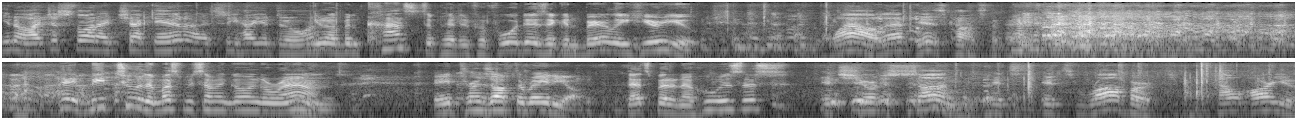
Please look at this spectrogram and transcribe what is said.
you know, I just thought I'd check in. I see how you're doing. You know, I've been constipated for four days. I can barely hear you. Wow, that is constipated. hey, me too. There must be something going around. Abe turns off the radio. That's better. Now, who is this? It's your son. It's it's Robert. How are you?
